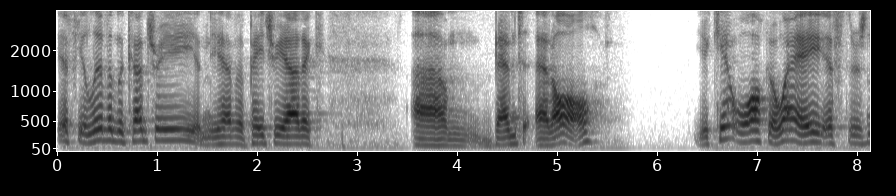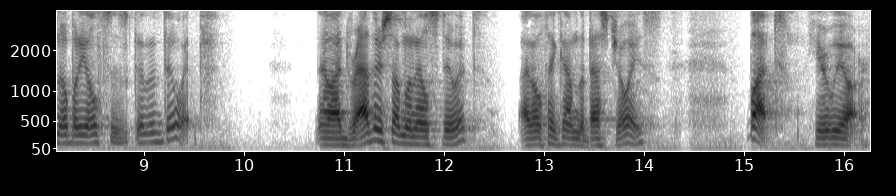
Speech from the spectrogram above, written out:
if you live in the country and you have a patriotic um, bent at all, you can't walk away if there's nobody else who's going to do it. Now, I'd rather someone else do it. I don't think I'm the best choice. But here we are.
